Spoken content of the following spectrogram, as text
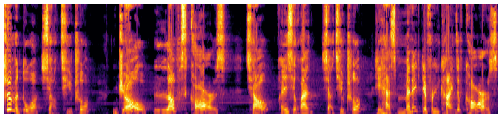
这么多小汽车。Joe loves cars. 乔很喜欢小汽车。He has many different kinds of cars.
